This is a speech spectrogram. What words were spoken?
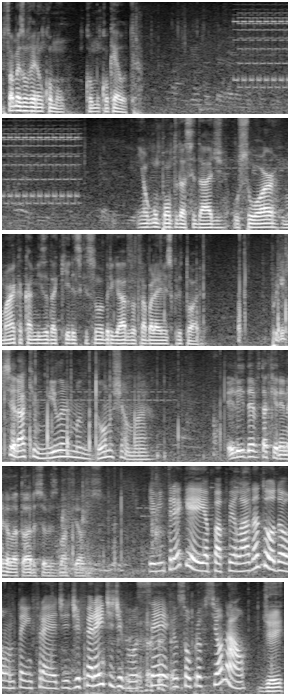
Só mais um verão comum, como qualquer outro. Em algum ponto da cidade, o suor marca a camisa daqueles que são obrigados a trabalhar em um escritório. Por que, que será que o Miller mandou nos chamar? Ele deve estar querendo relatórios sobre os mafiosos. Eu entreguei a papelada toda ontem, Fred. Diferente de você, eu sou profissional. Jay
